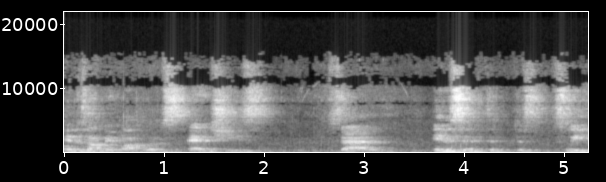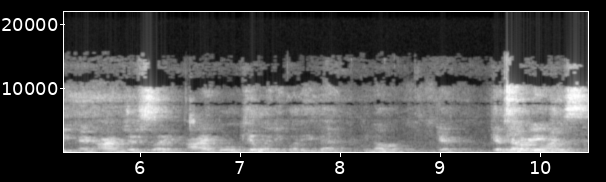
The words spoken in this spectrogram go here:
in the zombie apocalypse, and she's sad and innocent and just sweet, and I'm just like, I will kill anybody that you know get, gets No her in danger. remorse.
